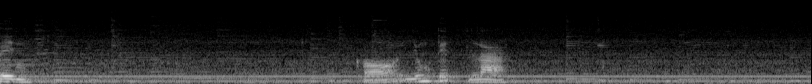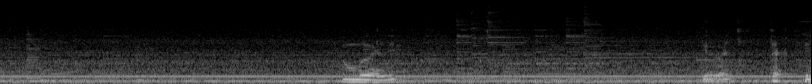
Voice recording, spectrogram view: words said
bình có dung tích là mười lít. Chứa chất khí.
